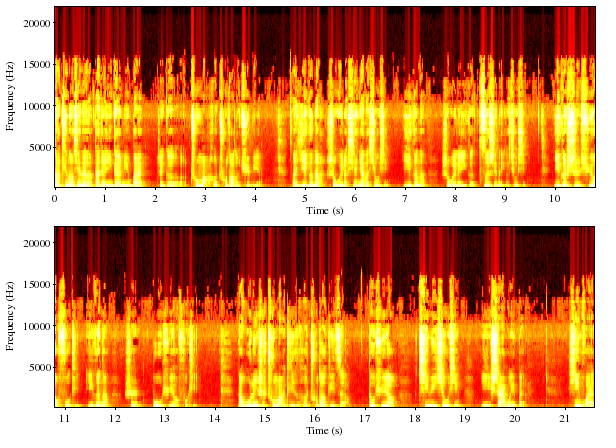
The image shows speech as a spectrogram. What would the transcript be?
那听到现在呢，大家应该明白这个出马和出道的区别。啊，一个呢是为了仙家的修行，一个呢是为了一个自身的一个修行。一个是需要附体，一个呢是不需要附体。那无论是出马弟子和出道弟子啊，都需要勤于修行，以善为本，心怀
